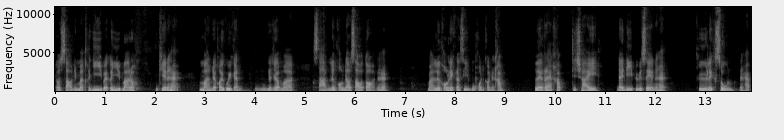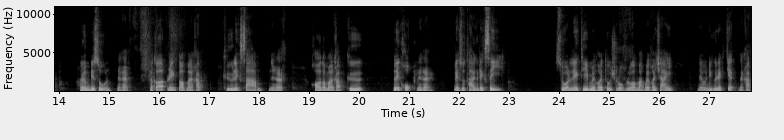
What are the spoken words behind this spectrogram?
ดาวเสาร์นี่มาขยี้ไปขยี้มาเนาะโอเคนะฮะมาเดี๋ยวค่อยคุยกัน เดี๋ยวจะมาสารเรื่องของดาวเสาร์ต่อนะฮะมาเรื่องของเลขราศีมงคลก่อนนะครับ เลขแรกครับที่ใช้ได้ดีเป็นพิเศษนะฮะคือเลขศูนย์นะครับเริ่มที่ศูนย์นะฮะแล้วก็เลขต่อมาครับคือเลขสามนะฮะ ข้อต่อมาครับคือเลขหกนะฮะเลขสุดท้ายคือเลขสี่ส่วนเลขที่ไม่ค่อยถูกฉลกหรือว่ามักไม่ค่อยใช้ ในวันนี้คือเลข7นะครับ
